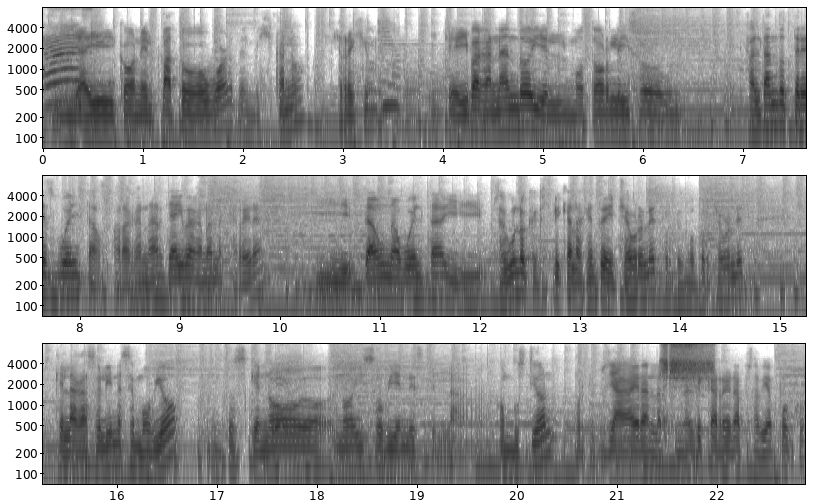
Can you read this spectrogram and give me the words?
Ah, y ahí con el Pato Howard, el mexicano, el regio, y que iba ganando y el motor le hizo un... Faltando tres vueltas para ganar, ya iba a ganar la carrera. Y da una vuelta y según lo que explica la gente de Chevrolet, porque es motor Chevrolet, que la gasolina se movió, entonces que no, no hizo bien este, la combustión, porque pues ya eran la final de carrera, pues había poco, y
